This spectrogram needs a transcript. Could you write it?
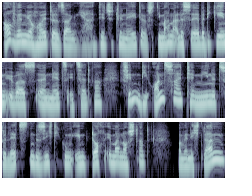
auch wenn wir heute sagen, ja, Digital Natives, die machen alles selber, die gehen übers äh, Netz etc., finden die On-Site-Termine zur letzten Besichtigung eben doch immer noch statt. Und wenn ich dann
